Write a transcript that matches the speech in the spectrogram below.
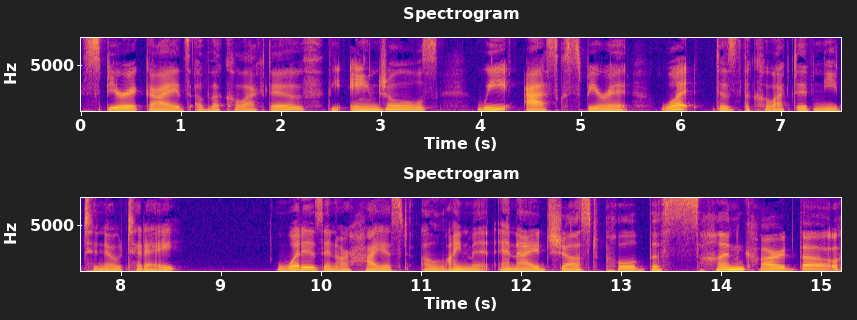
spirit guides of the collective, the angels. We ask Spirit, what does the collective need to know today? what is in our highest alignment. And I just pulled the sun card though.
